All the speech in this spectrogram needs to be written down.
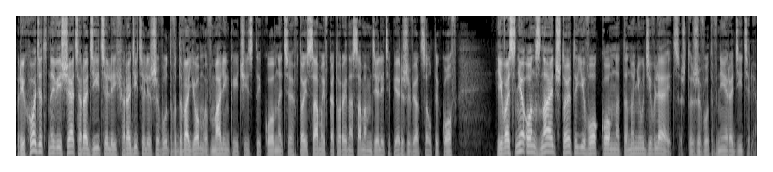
приходит навещать родителей. Родители живут вдвоем в маленькой чистой комнате, в той самой, в которой на самом деле теперь живет Салтыков — и во сне он знает, что это его комната, но не удивляется, что живут в ней родители.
